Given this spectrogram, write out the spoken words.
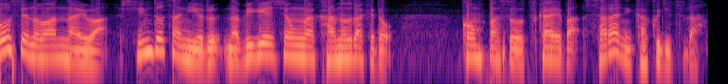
大瀬の湾内は深度差によるナビゲーションが可能だけど、コンパスを使えばさらに確実だ。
